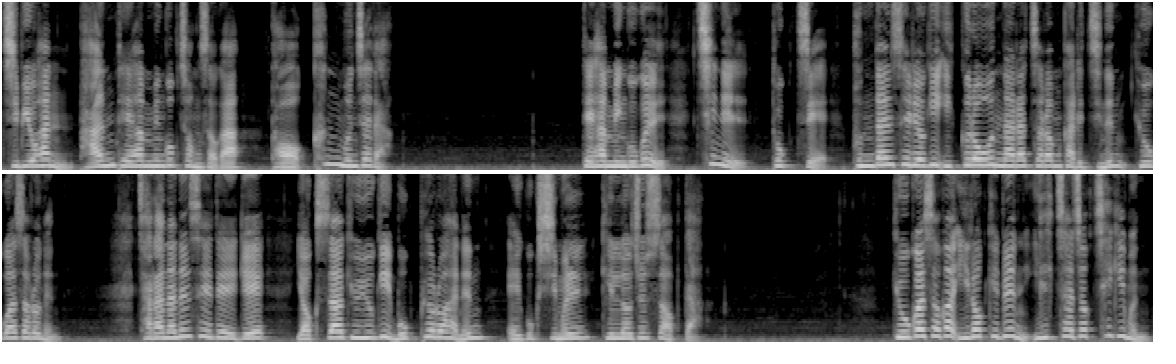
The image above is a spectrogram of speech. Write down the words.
집요한 반대한민국 정서가 더 큰 문제다. 대한민국을 친일, 독재, 분단 세력이 이끌어온 나라처럼 가르치는 교과서로는 자라나는 세대에게 역사 교육이 목표로 하는 애국심을 길러줄 수 없다. 교과서가 이렇게 된 1차적 책임은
